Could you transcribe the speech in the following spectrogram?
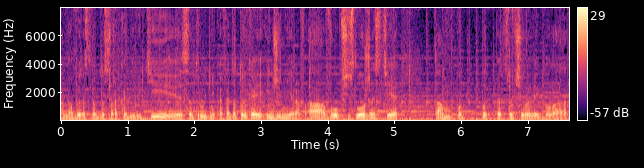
она выросла до 49 сотрудников. Это только инженеров. А в общей сложности там под, под 500 человек была,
